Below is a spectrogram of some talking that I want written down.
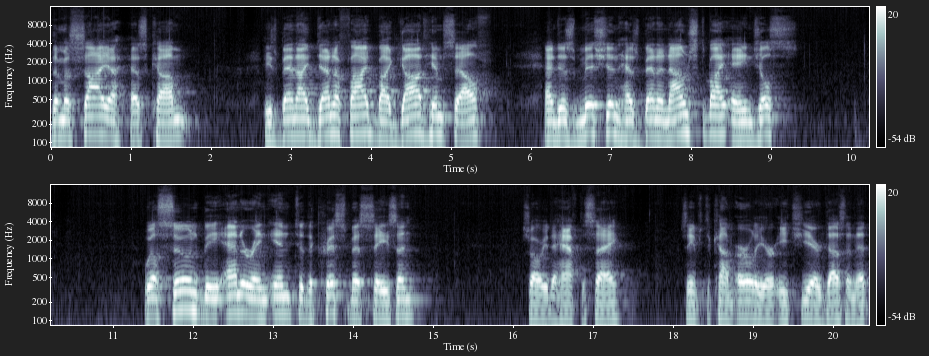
The Messiah has come. He's been identified by God Himself, and His mission has been announced by angels. We'll soon be entering into the Christmas season. Sorry to have to say. Seems to come earlier each year, doesn't it?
